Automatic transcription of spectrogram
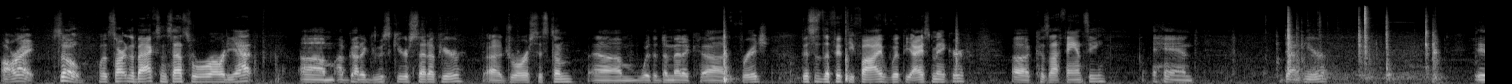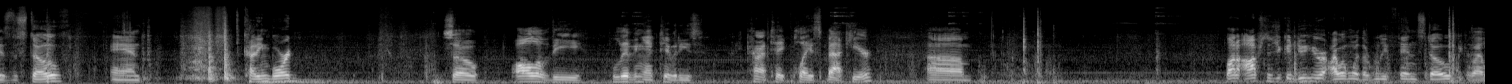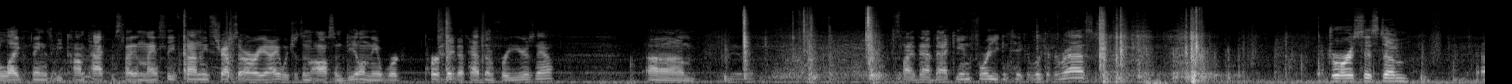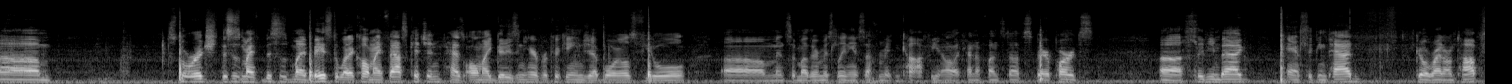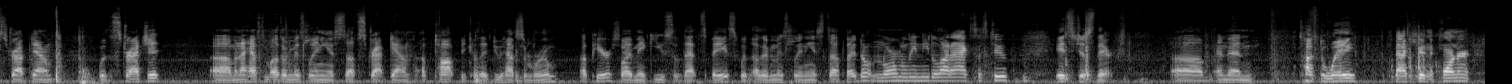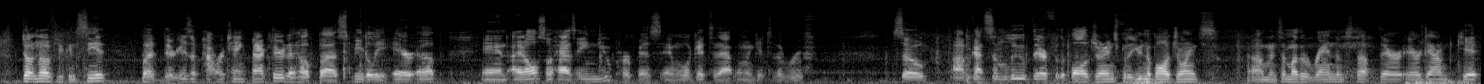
All right, so let's start in the back since that's where we're already at. Um, I've got a goose gear set up here, a drawer system um, with a Dometic uh, fridge. This is the 55 with the ice maker because uh, I fancy. And down here is the stove and cutting board. So all of the living activities kind of take place back here. Um, lot of options you can do here. I went with a really thin stove because I like things to be compact and slide in nicely. Found these straps at REI, which is an awesome deal, and they work perfect. I've had them for years now. Um, slide that back in for you. You can take a look at the rest. Drawer system. Um, storage. This is my this is my base to what I call my fast kitchen. Has all my goodies in here for cooking, Jetboils, fuel, um, and some other miscellaneous stuff for making coffee and all that kind of fun stuff. Spare parts uh, sleeping bag and sleeping pad go right on top, strapped down with a Stratch-It. Um, and I have some other miscellaneous stuff strapped down up top because I do have some room up here. So I make use of that space with other miscellaneous stuff that I don't normally need a lot of access to. It's just there. Um, and then tucked away back here in the corner, don't know if you can see it, but there is a power tank back there to help uh, speedily air up. And it also has a new purpose, and we'll get to that when we get to the roof. So I've got some lube there for the ball joints, for the uniball joints, um, and some other random stuff there, air down kit,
